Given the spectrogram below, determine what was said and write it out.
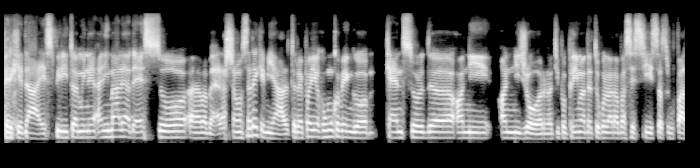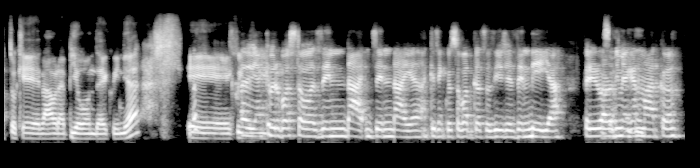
perché dai, spirito animale adesso, eh, vabbè, lasciamo stare che mi altero e poi io comunque vengo cancelled ogni, ogni, giorno, tipo prima ho detto quella roba sessista sul fatto che Laura è bionda e quindi eh, e quindi... Avevi anche proposto Zendaya, Zendaya, anche se in questo podcast si dice Zendaya per il ruolo esatto. di Meghan Markle.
